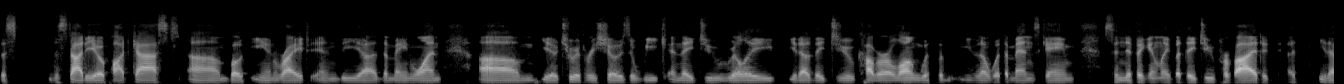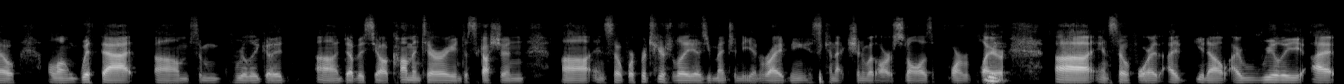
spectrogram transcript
the the Stadio podcast, um, both Ian Wright and the uh, the main one, um, you know, two or three shows a week, and they do really, you know, they do cover along with the, you know, with the men's game significantly, but they do provide, a, a you know, along with that, um, some really good uh, WCL commentary and discussion uh, and so forth, particularly as you mentioned, Ian Wright being his connection with Arsenal as a former player mm-hmm. uh, and so forth. I, you know, I really, I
